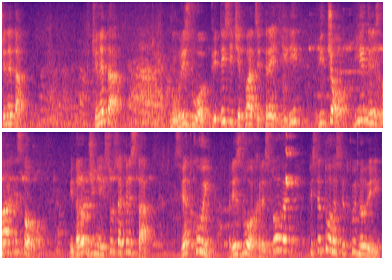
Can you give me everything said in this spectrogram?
Чи не так? Чи не так? Ну, Різдво 2023 рік від чого? Від Різдва Христового. Від народження Ісуса Христа. Святкуй Різдво Христове, після того святкуй Новий рік.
